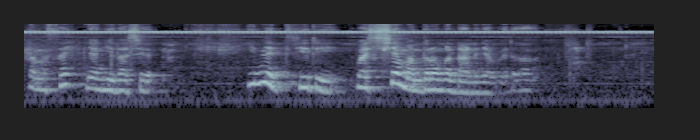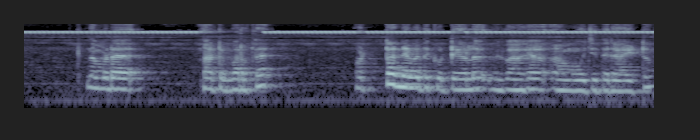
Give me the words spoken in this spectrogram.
നമസ്തേ ഞാൻ ഗീതാശിവൻ ഇന്ന് ഇത്തിരി വശ്യമന്ത്രം കൊണ്ടാണ് ഞാൻ വരുന്നത്. നമ്മുടെ നാട്ടിൻപുറത്തെ ഒട്ടനവധി കുട്ടികൾ വിവാഹ മോചിതരായിട്ടും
